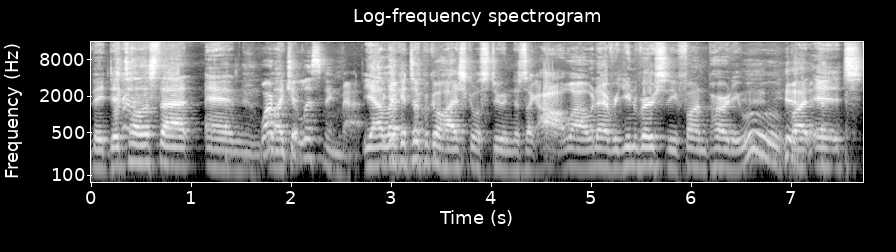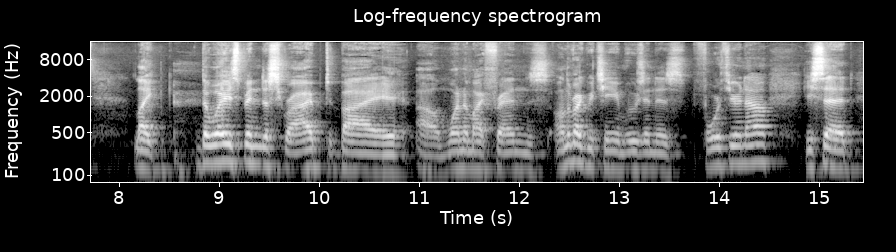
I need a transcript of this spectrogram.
they did tell us that, and Why like weren't you listening, Matt? Yeah, like a typical high school student, it's like, oh wow, whatever, university fun party, woo. But it's like the way it's been described by um, one of my friends on the rugby team, who's in his fourth year now. He said,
